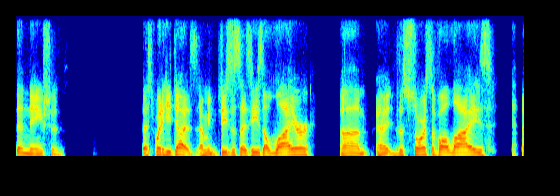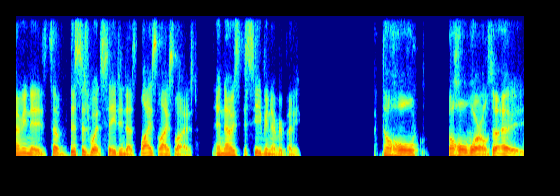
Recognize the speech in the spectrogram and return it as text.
the nations. That's what he does. I mean, Jesus says he's a liar, um, uh, the source of all lies. I mean, so this is what Satan does: lies, lies, lies, and now he's deceiving everybody, the whole, the whole world. So uh,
